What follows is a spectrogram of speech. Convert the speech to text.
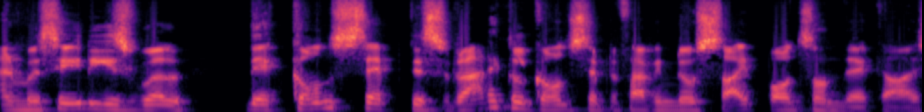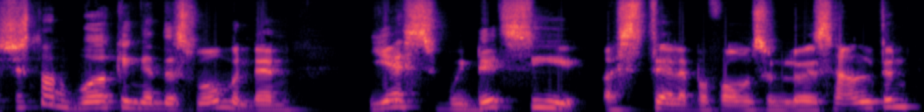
And Mercedes, well, their concept, this radical concept of having no side pods on their car, is just not working at this moment. And yes, we did see a stellar performance from Lewis Hamilton,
